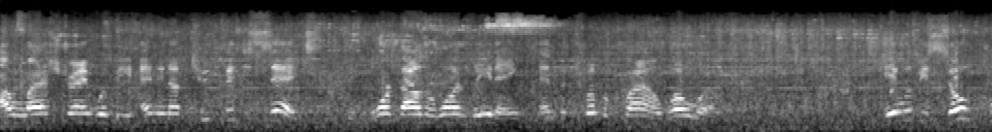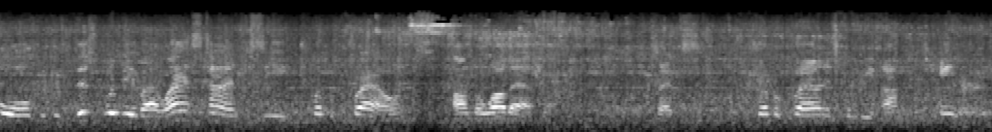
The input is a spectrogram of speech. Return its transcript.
our last train would be ending up 256 to 4001 leading and the Triple Crown Railroad. It would be so cool because this would be my last time to see Triple Crown on the Wabash line. Since Triple Crown is going to be on containers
